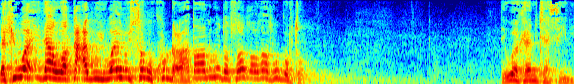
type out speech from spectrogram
Laakiin waa idaa waqaca buu waa inuu isagu ku dhaco. Haddaad adigu intaad soo qabato ku gurto de waa kaa nijaasaynay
